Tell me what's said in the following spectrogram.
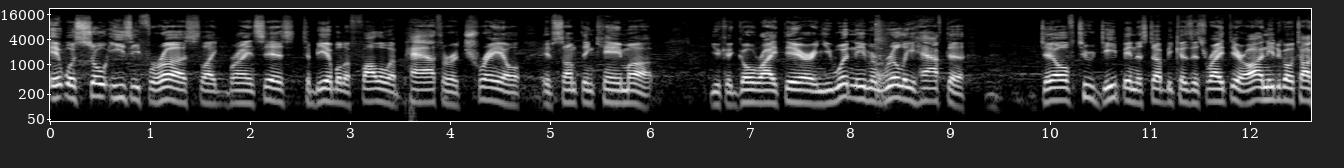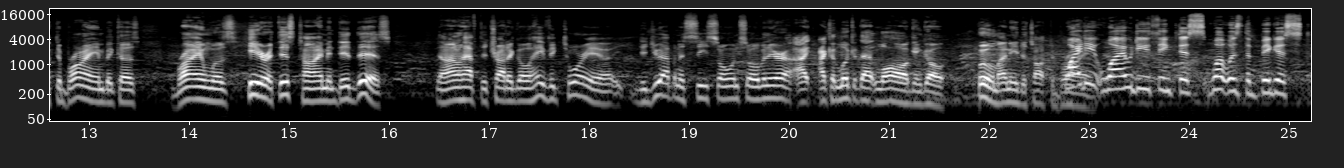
It was so easy for us, like Brian says, to be able to follow a path or a trail if something came up. You could go right there, and you wouldn't even really have to delve too deep into stuff because it's right there. Oh, I need to go talk to Brian because Brian was here at this time and did this. Now I don't have to try to go, hey, Victoria, did you happen to see so and so over there? I, I could look at that log and go, boom, I need to talk to Brian. Why do you, Why do you think this? What was the biggest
